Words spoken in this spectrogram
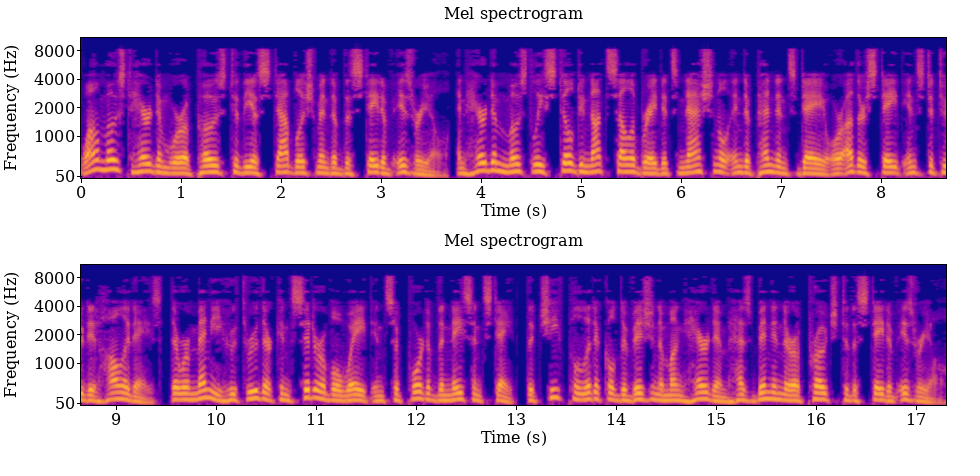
While most Haredim were opposed to the establishment of the State of Israel, and Haredim mostly still do not celebrate its National Independence Day or other state-instituted holidays, there were many who threw their considerable weight in support of the nascent state. The chief political division among Haredim has been in their approach to the State of Israel.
